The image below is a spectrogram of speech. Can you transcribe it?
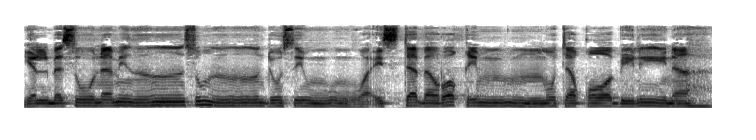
يلبسون من سندس وإستبرق متقابلينه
